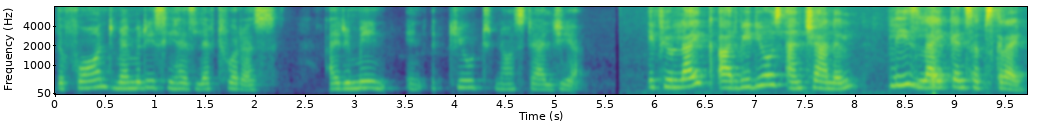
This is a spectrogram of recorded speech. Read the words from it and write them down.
the fond memories he has left for us, I remain in acute nostalgia. If you like our videos and channel, please like and subscribe.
